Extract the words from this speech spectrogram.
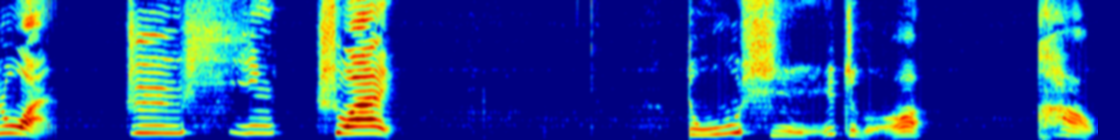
乱，知兴衰。读史者，考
